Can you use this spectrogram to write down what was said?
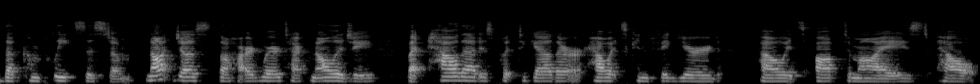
the complete system, not just the hardware technology, but how that is put together, how it's configured, how it's optimized, how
